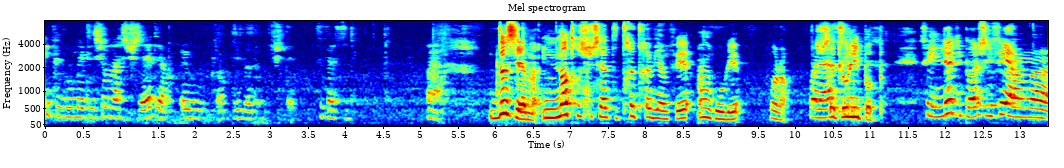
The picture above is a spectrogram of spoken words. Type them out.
et que vous mettez sur la sucette et après vous plantez votre sucette. C'est facile. Voilà. Deuxième, une autre sucette très très bien fait, enroulée. Voilà. voilà sucette lollipop. C'est une lollipop. J'ai fait un. Euh,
